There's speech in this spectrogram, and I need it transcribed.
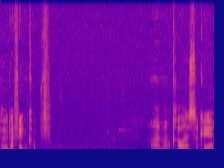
Oh, da fehlt ein Kopf. Einmal im Kreis, okay.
